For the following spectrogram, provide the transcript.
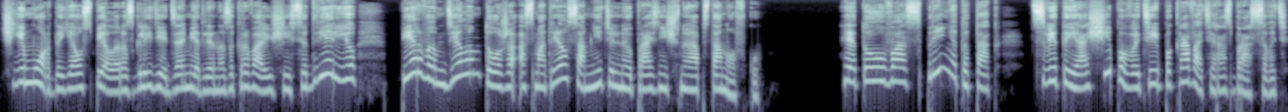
чьи морды я успела разглядеть замедленно закрывающейся дверью, первым делом тоже осмотрел сомнительную праздничную обстановку. «Это у вас принято так, цветы ощипывать и по кровати разбрасывать?»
